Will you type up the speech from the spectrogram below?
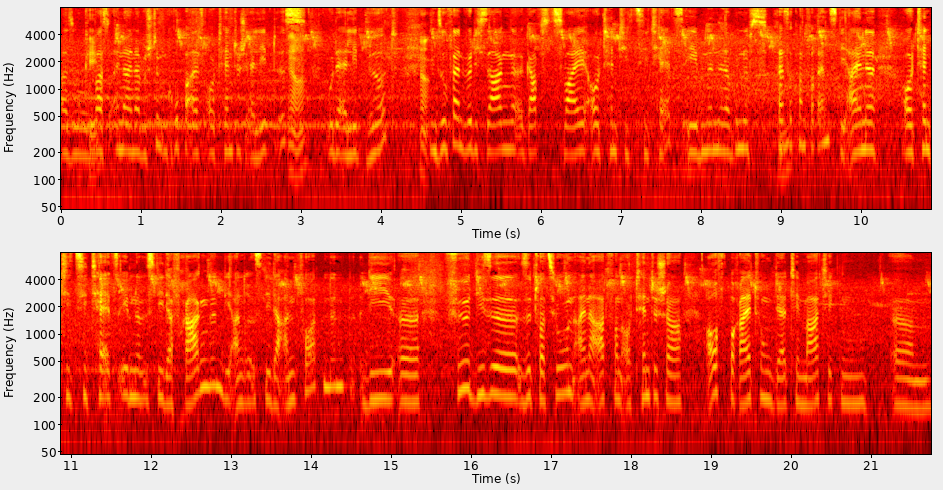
also Okay. was in einer bestimmten Gruppe als authentisch erlebt ist Ja. oder erlebt wird. Insofern würde ich sagen, gab es zwei Authentizitätsebenen in der Bundespressekonferenz. Die eine Authentizitätsebene ist die der Fragenden, die andere ist die der Antwortenden, die äh, für diese Situation eine Art von authentischer Aufbereitung der Thematiken ähm,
